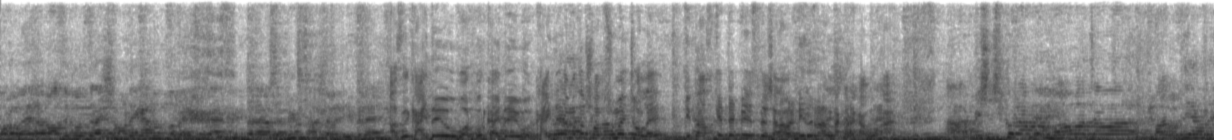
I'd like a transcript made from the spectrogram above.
বড় ভাইয়েরা মাঝে মধ্যে এসে অনেক আনন্দ দেয় different। আজকে খাই দেবো ভরপুর খাই দেবো খাই দেবো আমাদের সবসময় চলে কিন্তু আজকে একটু স্পেশাল আমরা নিজেরা রান্না করে খাব হ্যাঁ আর বিশেষ করে আমরা যাওয়া বাদ দিয়ে আমরা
